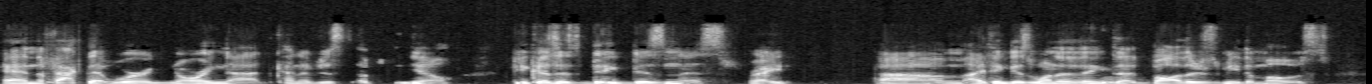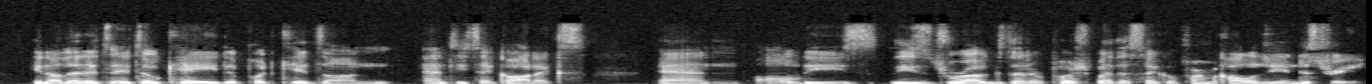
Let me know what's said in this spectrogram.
And the fact that we're ignoring that kind of just, uh, you know, because it's big business, right? Um, I think is one of the things that bothers me the most. You know, that it's it's okay to put kids on antipsychotics and all these these drugs that are pushed by the psychopharmacology industry.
